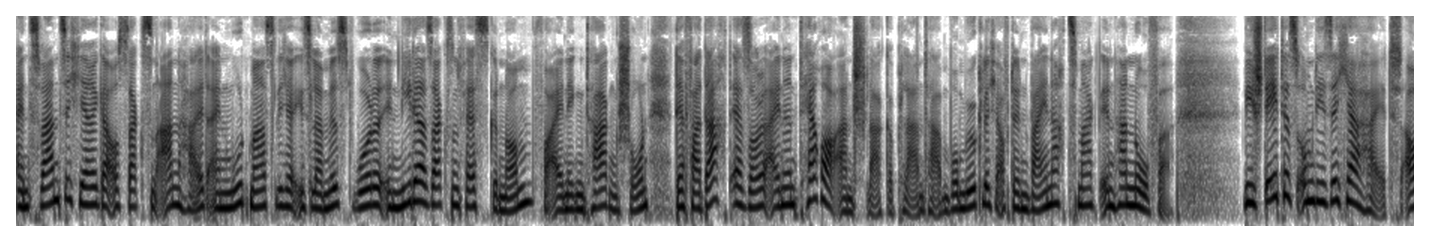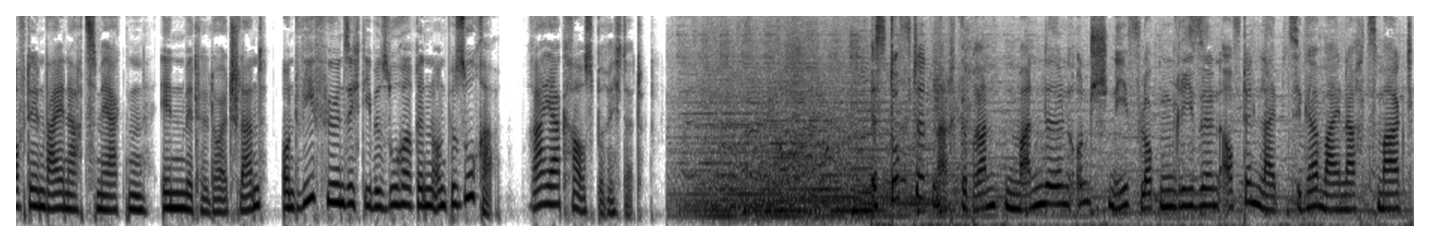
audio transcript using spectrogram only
Ein 20-Jähriger aus Sachsen-Anhalt, ein mutmaßlicher Islamist, wurde in Niedersachsen festgenommen, vor einigen Tagen schon. Der Verdacht, er soll einen Terroranschlag geplant haben, womöglich auf den Weihnachtsmarkt in Hannover. Wie steht es um die Sicherheit auf den Weihnachtsmärkten in Mitteldeutschland? Und wie fühlen sich die Besucherinnen und Besucher? Raja Kraus berichtet. Es duftet nach gebrannten Mandeln und Schneeflocken rieseln auf den Leipziger Weihnachtsmarkt.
